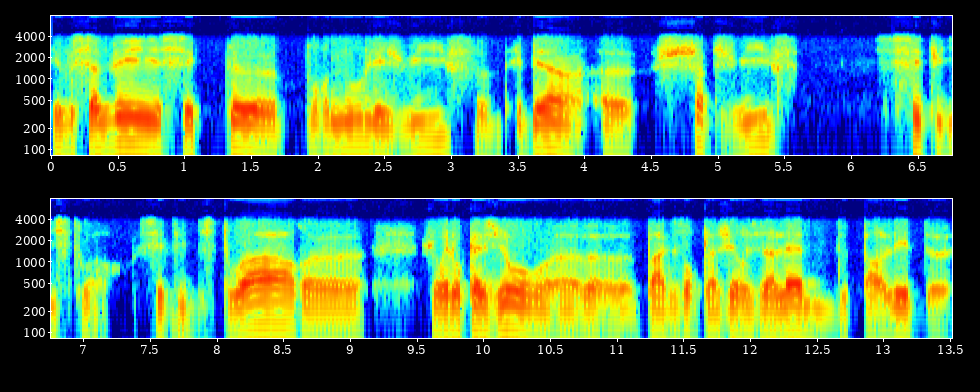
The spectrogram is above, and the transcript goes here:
Et vous savez, c'est que pour nous, les juifs, eh bien, euh, chaque juif, c'est une histoire. C'est une histoire. Euh, J'aurai l'occasion, euh, par exemple, à Jérusalem, de parler de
